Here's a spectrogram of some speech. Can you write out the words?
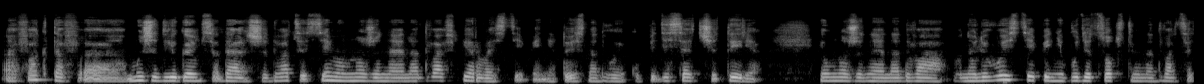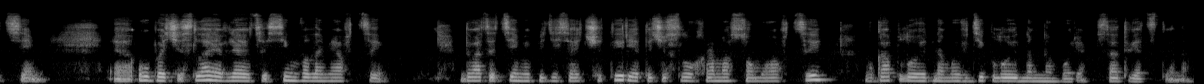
а, фактов. А, мы же двигаемся дальше. 27 умноженное на 2 в первой степени, то есть на двойку, 54. И умноженное на 2 в нулевой степени будет, собственно, 27. Э, оба числа являются символами овцы. 27 и 54 это число хромосом у овцы в гаплоидном и в диплоидном наборе, соответственно.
